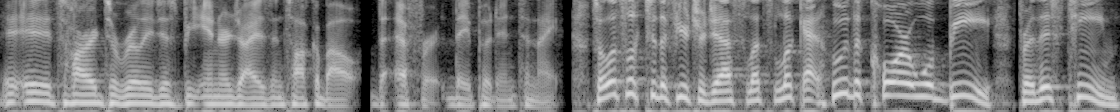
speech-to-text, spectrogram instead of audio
i- it's hard to really just be energized and talk about the effort they put in tonight. So let's look to the future, Jeff. Let's look at who the core will be for this team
